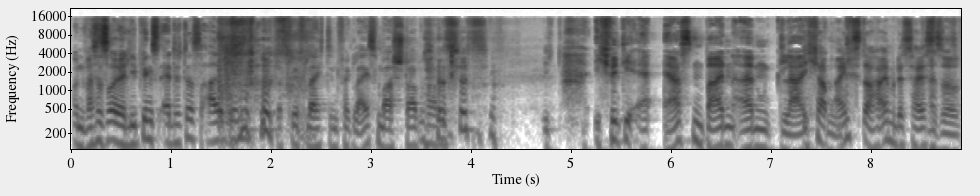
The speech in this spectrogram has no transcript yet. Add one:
Und was ist euer Lieblings-Editors-Album, dass wir vielleicht den Vergleichsmaßstab haben? Ich, ich finde die ersten beiden Alben gleich. Ich habe eins daheim und das heißt also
